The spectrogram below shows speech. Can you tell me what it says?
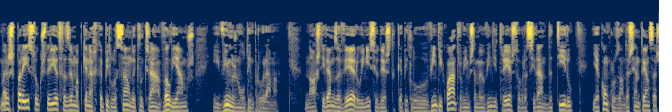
Mas para isso eu gostaria de fazer uma pequena recapitulação daquilo que já avaliamos e vimos no último programa. Nós estivemos a ver o início deste capítulo 24, vimos também o 23 sobre a cidade de Tiro e a conclusão das sentenças,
